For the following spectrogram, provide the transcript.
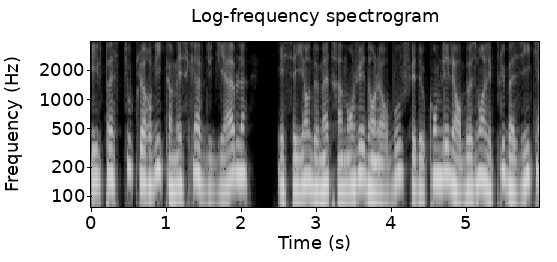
ils passent toute leur vie comme esclaves du diable, essayant de mettre à manger dans leur bouche et de combler leurs besoins les plus basiques,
